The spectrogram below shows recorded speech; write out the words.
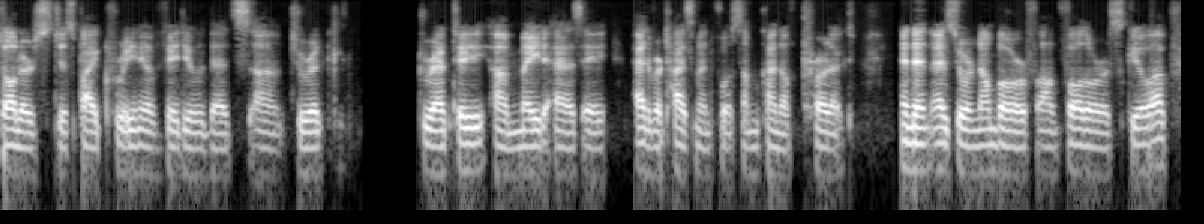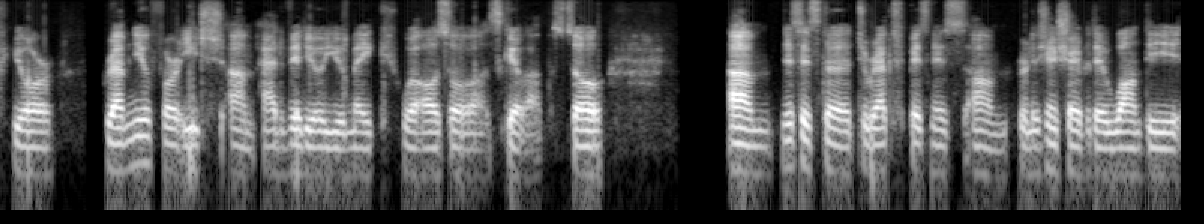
dollars just by creating a video that's uh, direct, directly uh, made as a advertisement for some kind of product. And then as your number of um, followers scale up, your revenue for each um, ad video you make will also uh, scale up. So um, this is the direct business um, relationship they want the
